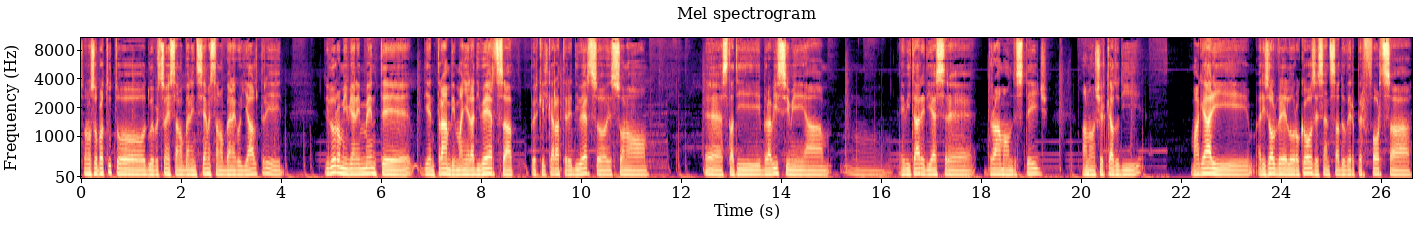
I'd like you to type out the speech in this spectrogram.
sono soprattutto due persone che stanno bene insieme, stanno bene con gli altri. Di loro mi viene in mente di entrambi in maniera diversa perché il carattere è diverso e sono eh, stati bravissimi a evitare di essere drama on the stage. Hanno cercato di magari risolvere le loro cose senza dover per forza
